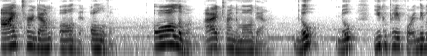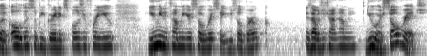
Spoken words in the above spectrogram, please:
I turned down all of them, all of them, all of them. I turned them all down. Nope, nope. You could pay for it, and they'd be like, "Oh, this will be great exposure for you." You mean to tell me you're so rich that you so broke? Is that what you're trying to tell me? You are so rich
